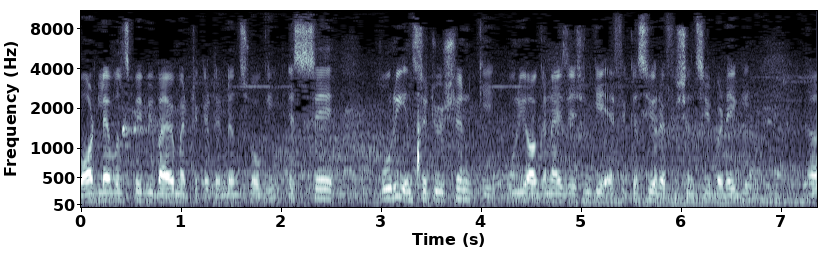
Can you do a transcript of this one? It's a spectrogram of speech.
वार्ड लेवल्स पे भी बायोमेट्रिक अटेंडेंस होगी। इससे पूरी इंस्टीट्यूशन की पूरी ऑर्गेनाइजेशन की एफिकेसी और एफिशिएंसी बढ़ेगी। आ,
